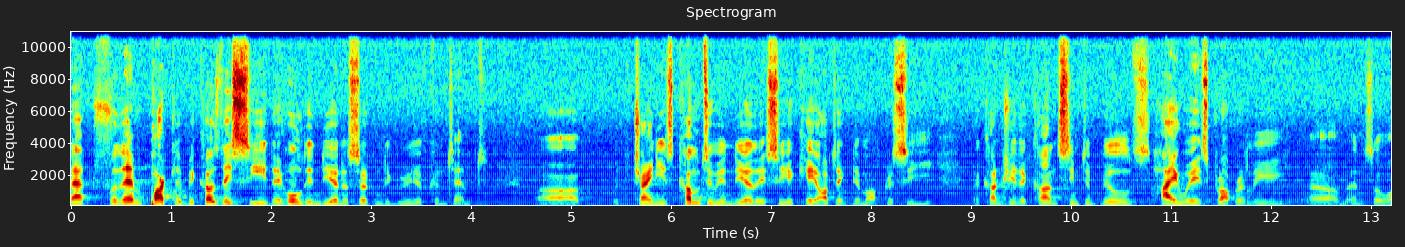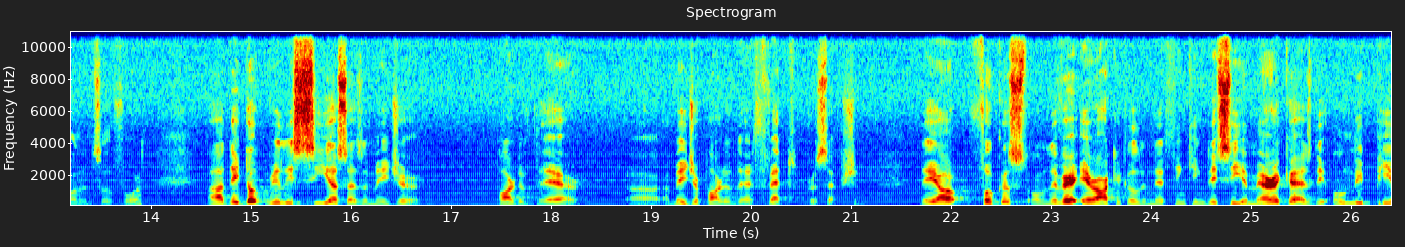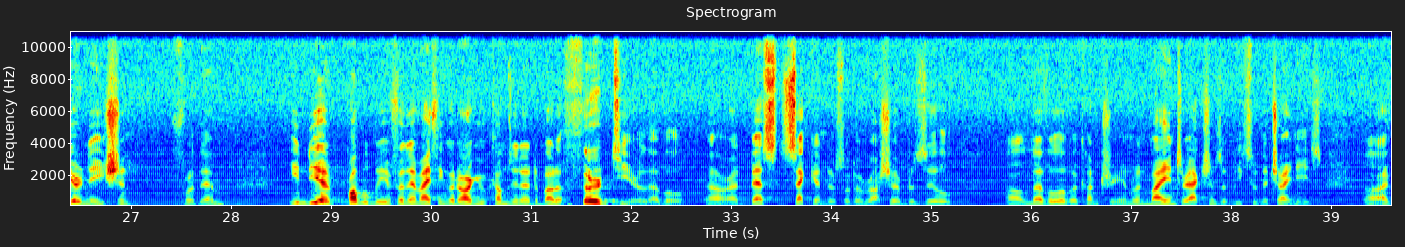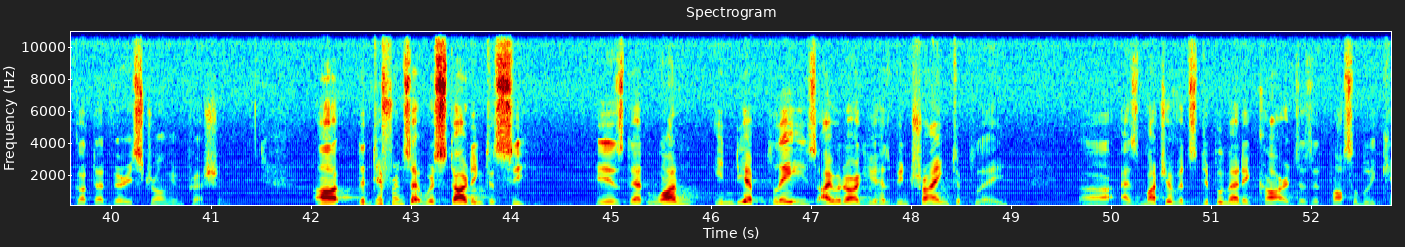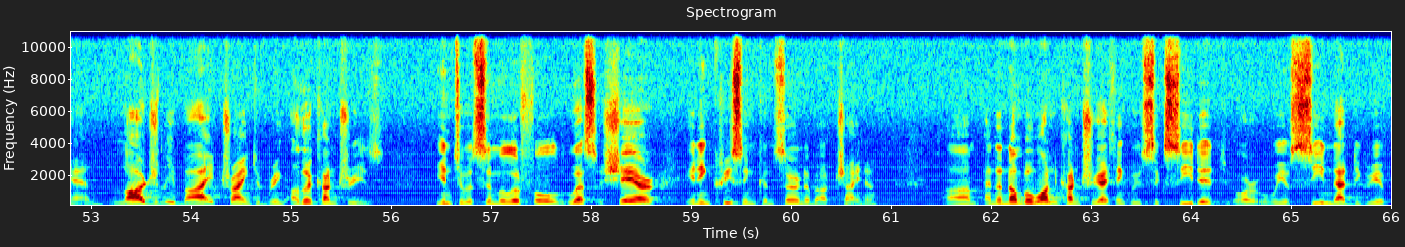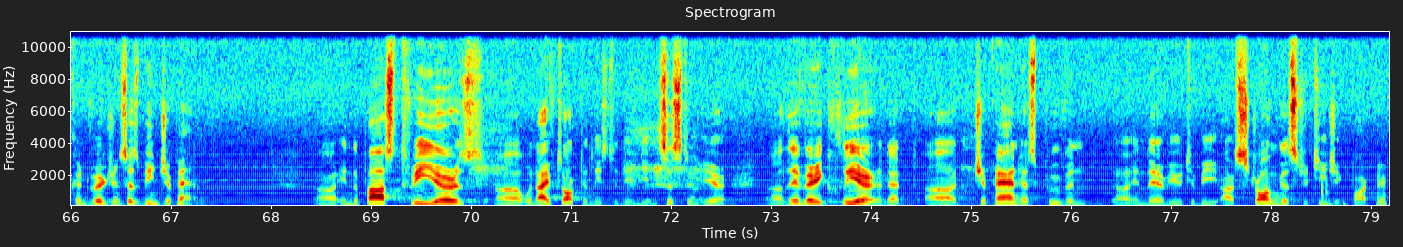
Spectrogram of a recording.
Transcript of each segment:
that for them, partly because they see, they hold India in a certain degree of contempt. Uh, when Chinese come to India, they see a chaotic democracy, a country that can't seem to build highways properly, um, and so on and so forth. Uh, they don't really see us as a major part of their, uh, a major part of their threat perception. They are focused on, they're very hierarchical in their thinking. They see America as the only peer nation for them. India probably for them, I think would argue, comes in at about a third tier level, or at best second, or sort of Russia, Brazil uh, level of a country. And when my interactions, at least with the Chinese, uh, I've got that very strong impression. Uh, the difference that we're starting to see is that one, India plays, I would argue, has been trying to play uh, as much of its diplomatic cards as it possibly can, largely by trying to bring other countries into a similar fold who has a share in increasing concern about China. Um, and the number one country I think we've succeeded or we have seen that degree of convergence has been Japan. Uh, in the past three years, uh, when I've talked at least to the Indian system here, uh, they're very clear that uh, Japan has proven, uh, in their view, to be our strongest strategic partner.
